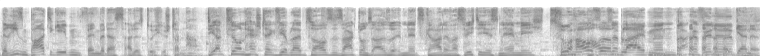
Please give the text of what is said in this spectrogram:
eine Riesenparty geben, wenn wir das alles durchgestanden haben. Die Aktion Hashtag Wir bleiben zu Hause sagt uns also im Netz gerade, was wichtig ist, nämlich Zu Hause bleiben. Danke, Philipp. Gerne.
